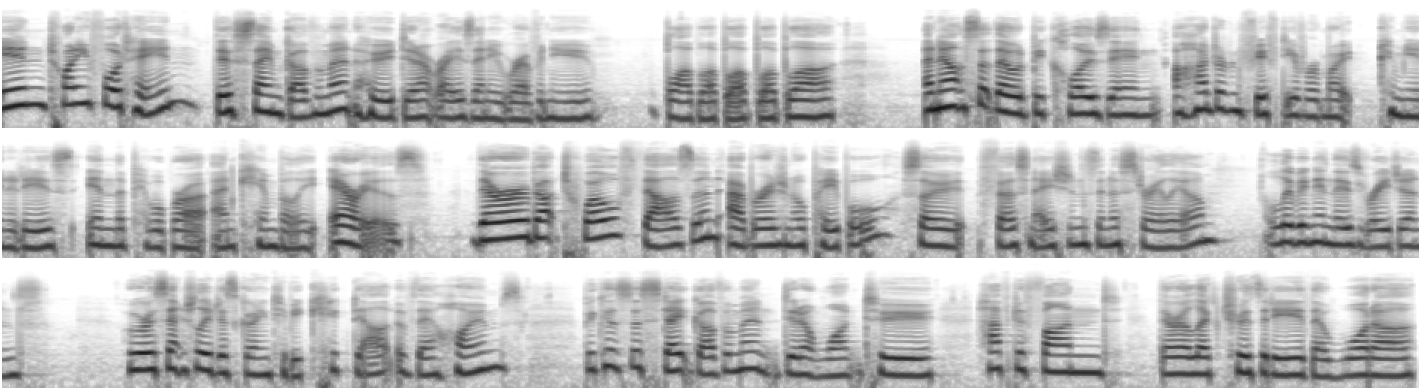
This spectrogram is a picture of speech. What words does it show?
In 2014, this same government, who didn't raise any revenue, blah, blah, blah, blah, blah, announced that they would be closing 150 remote communities in the Pilbara and Kimberley areas. There are about 12,000 Aboriginal people, so First Nations in Australia, living in these regions who are essentially just going to be kicked out of their homes because the state government didn't want to have to fund their electricity, their water,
